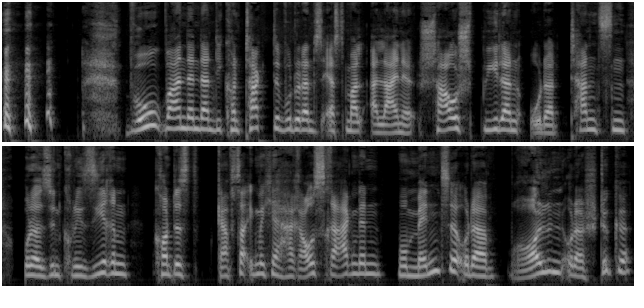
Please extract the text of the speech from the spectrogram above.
wo waren denn dann die Kontakte, wo du dann das erste Mal alleine Schauspielern oder tanzen oder synchronisieren konntest? Gab es da irgendwelche herausragenden Momente oder Rollen oder Stücke?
